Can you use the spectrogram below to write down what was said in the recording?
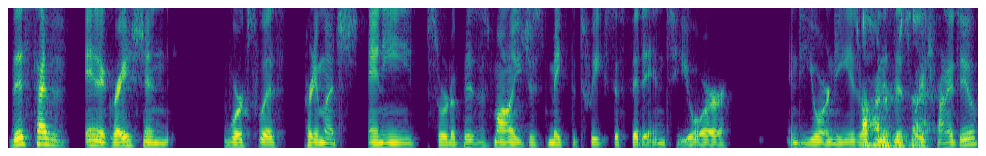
this type of integration works with pretty much any sort of business model. You just make the tweaks to fit it into your into your needs or 100%. business what you're trying to do.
